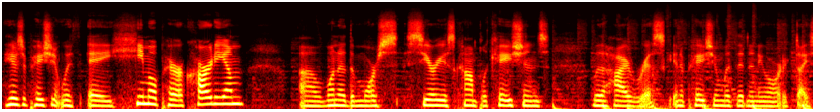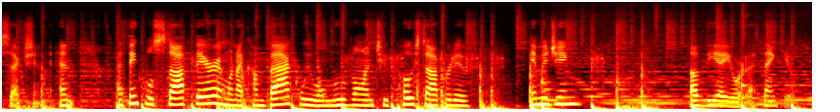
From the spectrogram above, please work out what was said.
Here's a patient with a hemopericardium uh, one of the more s- serious complications with a high risk in a patient with an aortic dissection. And I think we'll stop there, and when I come back, we will move on to post operative imaging of the aorta. Thank you.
